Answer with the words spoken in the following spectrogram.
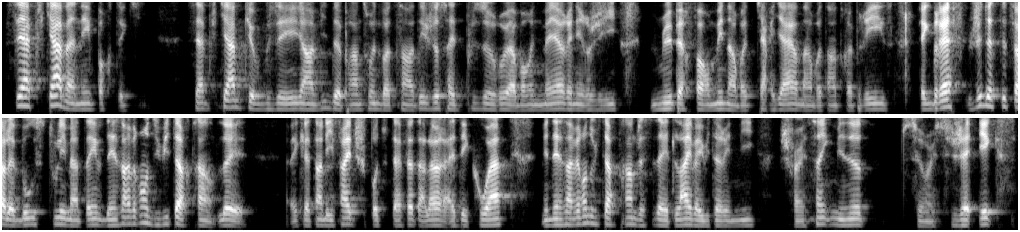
c'est applicable à n'importe qui. C'est applicable que vous ayez envie de prendre soin de votre santé, juste être plus heureux, avoir une meilleure énergie, mieux performer dans votre carrière, dans votre entreprise. Fait que bref, j'ai décidé de faire le boost tous les matins, dans les environs de 8h30. Là, avec le temps des fêtes, je ne suis pas tout à fait à l'heure adéquate. Mais dans les environs de 8h30, j'essaie d'être live à 8h30. Je fais un 5 minutes sur un sujet X.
